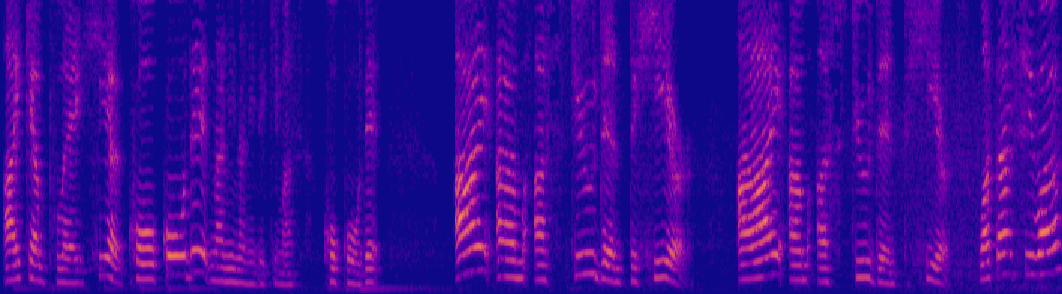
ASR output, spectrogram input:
I can play here. ここで何々できます。ここで。I am a student here. I am a student here. 私は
